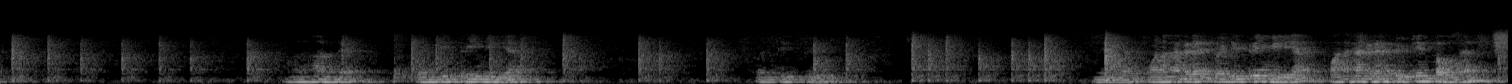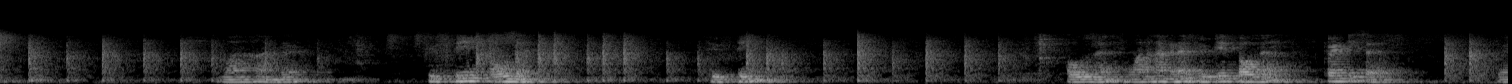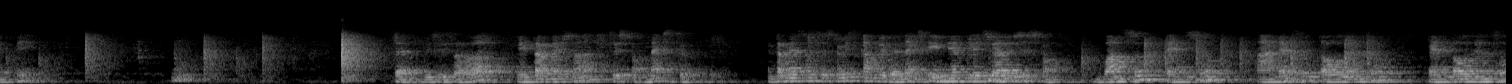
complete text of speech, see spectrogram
International system next international system is complete next Indian place value system ones tens hundreds thousands ten thousands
